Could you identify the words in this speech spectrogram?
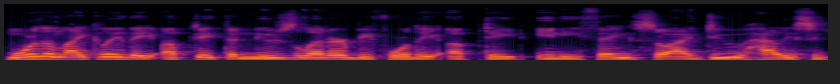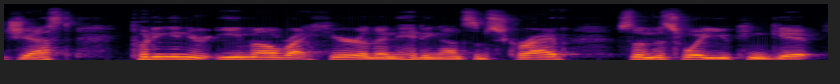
More than likely, they update the newsletter before they update anything. So I do highly suggest putting in your email right here and then hitting on subscribe. So in this way, you can get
